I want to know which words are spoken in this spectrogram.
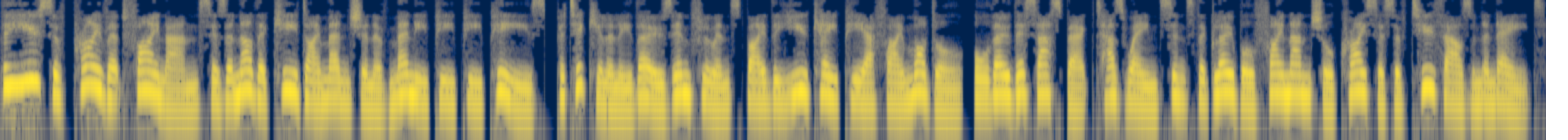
The use of private finance is another key dimension of many PPPs, particularly those influenced by the UK PFI model, although this aspect has waned since the global financial crisis of 2008.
